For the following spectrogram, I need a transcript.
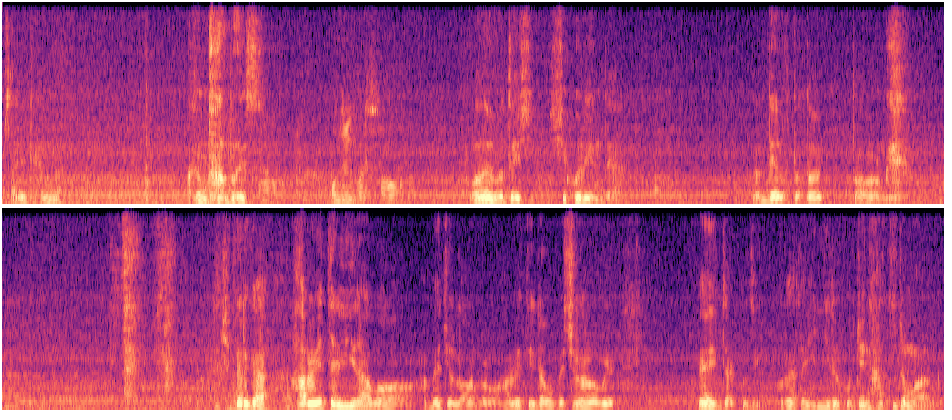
3살이 됐나? 그 정도가 뭐였어. 오늘이 벌써 오늘부터 19일인데 내일부터 또, 또 오는 거야. 그러니까 하루 이틀 일하고 며칠 놀아보고 하루 이틀 일하고 며칠 놀아보고 그냥 이제 꾸준히 우리 같은 일을 꾸준히 하지를 못하는 거야.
